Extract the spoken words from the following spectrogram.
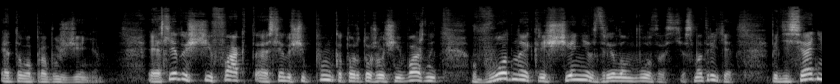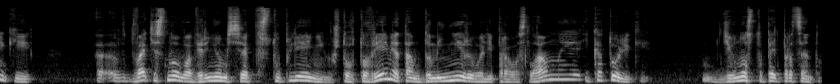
этого пробуждения. Э, следующий факт, э, следующий пункт, который тоже очень важный – водное крещение в зрелом возрасте. Смотрите, пятидесятники э, Давайте снова вернемся к вступлению, что в то время там доминировали православные и католики. 95%.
